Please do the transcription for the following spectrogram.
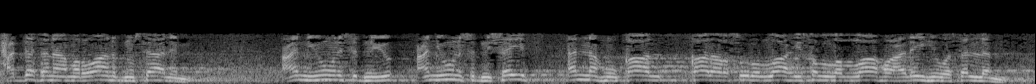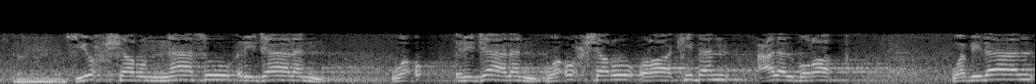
حدثنا مروان بن سالم عن يونس بن عن يونس بن سيف أنه قال قال رسول الله صلى الله عليه وسلم يحشر الناس رجالا رجالا وأحشر راكبا على البراق وبلال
